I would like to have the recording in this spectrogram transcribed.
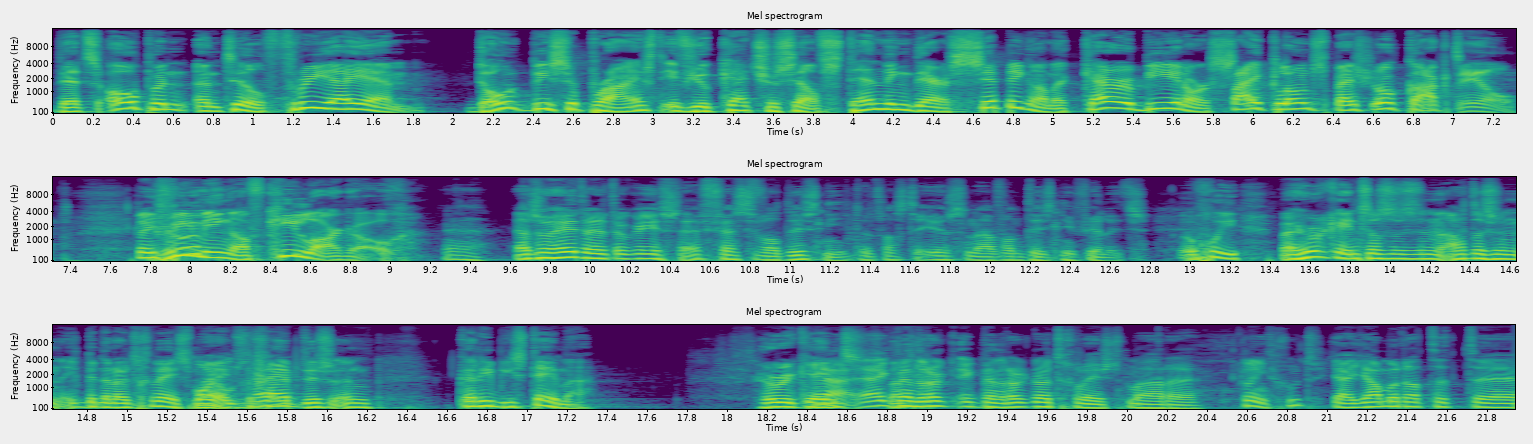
that's open until 3 a.m. Don't be surprised if you catch yourself standing there sipping on a Caribbean or Cyclone special cocktail. Klinkt goed. Dreaming of Key Largo. Ja. ja, zo heette het ook eerst, hè? Festival Disney. Dat was de eerste naam van Disney Village. Goeie. Maar Hurricanes dus een, had dus een, ik ben er nooit geweest, maar ik begrijp dus een Caribisch thema. Hurricanes. Ja, ja, ik, ben er ook, ik ben er ook nooit geweest, maar eh, klinkt goed. Ja, jammer dat het eh,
